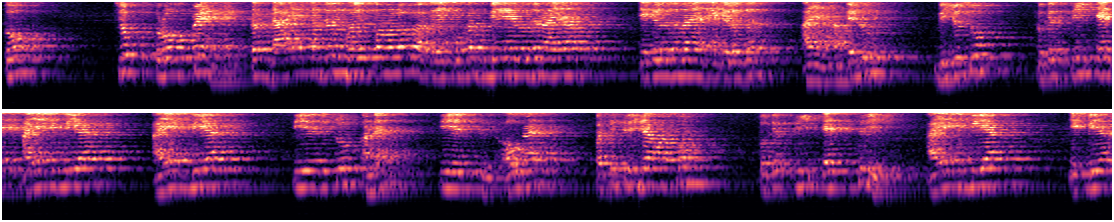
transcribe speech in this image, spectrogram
તો જો પ્રોપેન, તો ડાયહાઇડ્રોજન વયુક્તોનો લખવા તો એક વખત બે હાઇડ્રોજન આયા એક હાઇડ્રોજન આયા એક હાઇડ્રોજન આયા આ પેલું બીજું શું? તો કે CH આયા એક Br આયા એક Br CH2 અને CH3 આવું થાય. પછી ત્રીજામાં શું? તો કે CH3 આયા એક બી આ એક Br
